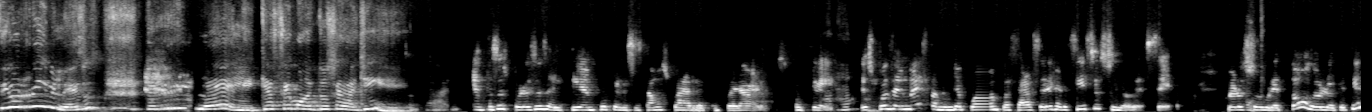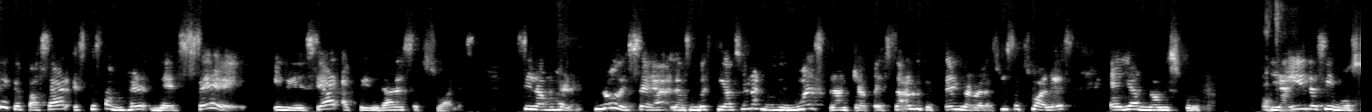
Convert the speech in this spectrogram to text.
¡Qué horrible! Eso es terrible, Eli. ¿Qué hacemos entonces allí? Entonces, por eso es el tiempo que necesitamos para recuperarnos. Ok, después del mes también ya puedo empezar a hacer ejercicios si lo deseo. Pero sobre todo, lo que tiene que pasar es que esta mujer desee iniciar actividades sexuales. Si la mujer no desea, las investigaciones nos demuestran que a pesar de que tenga relaciones sexuales, ella no disfruta. Y ahí decimos,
